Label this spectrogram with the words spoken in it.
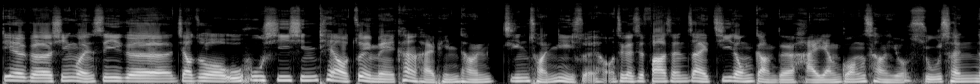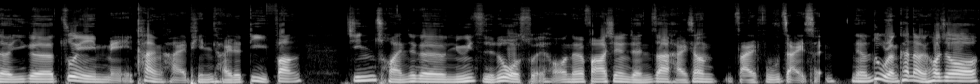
第二个新闻是一个叫做“无呼吸心跳最美看海平塘金船溺水”哈，这个是发生在基隆港的海洋广场，有俗称的一个最美看海平台的地方。经传这个女子落水后，那发现人在海上载浮载沉，那路人看到以后就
